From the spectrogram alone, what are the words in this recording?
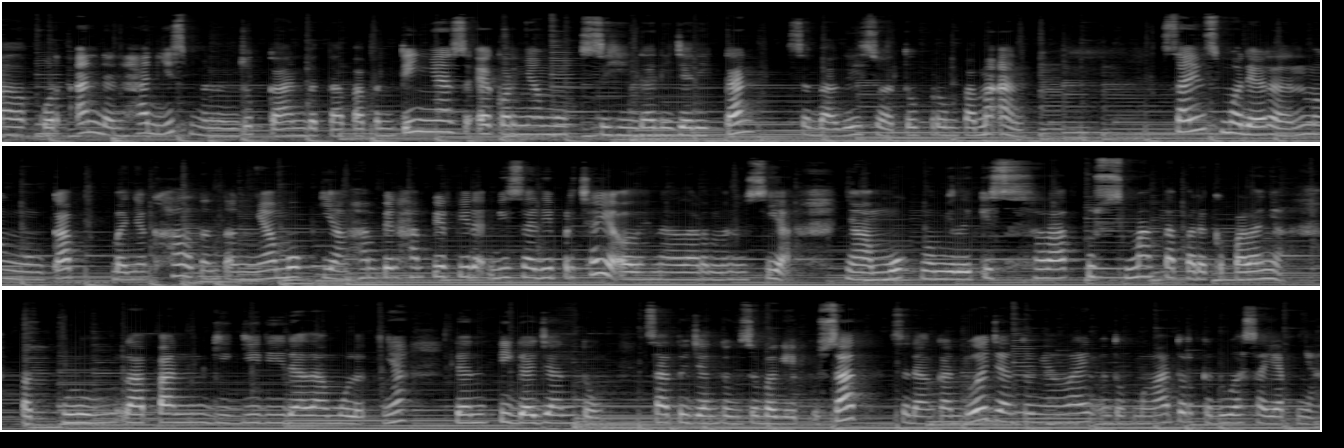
Al-Quran dan hadis menunjukkan betapa pentingnya seekor nyamuk sehingga dijadikan sebagai suatu perumpamaan. Sains modern mengungkap banyak hal tentang nyamuk yang hampir-hampir tidak bisa dipercaya oleh nalar manusia. Nyamuk memiliki 100 mata pada kepalanya, 48 gigi di dalam mulutnya, dan 3 jantung. Satu jantung sebagai pusat, sedangkan dua jantung yang lain untuk mengatur kedua sayapnya.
